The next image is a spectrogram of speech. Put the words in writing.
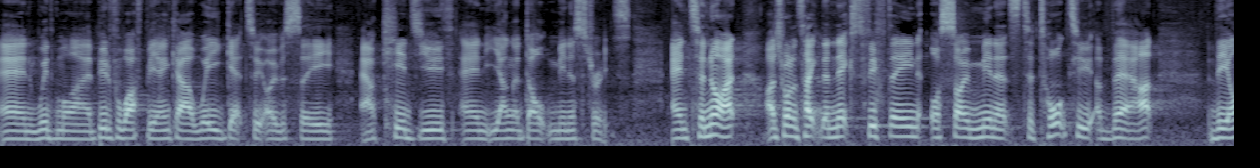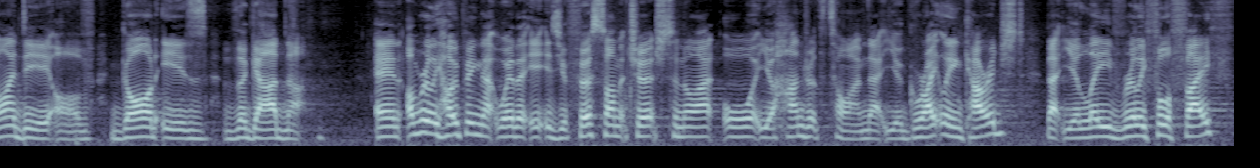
And with my beautiful wife Bianca, we get to oversee our kids, youth, and young adult ministries. And tonight, I just want to take the next 15 or so minutes to talk to you about the idea of God is the gardener. And I'm really hoping that whether it is your first time at church tonight or your hundredth time, that you're greatly encouraged, that you leave really full of faith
